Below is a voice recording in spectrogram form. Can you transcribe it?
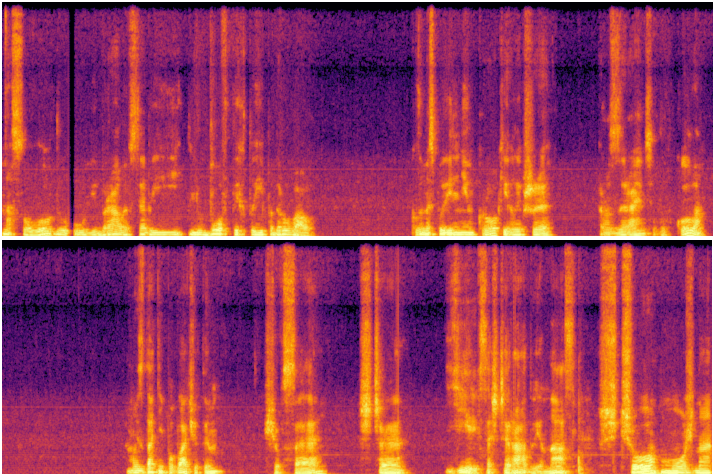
насолоду, увібрали в себе її любов тих, хто її подарував. Коли ми сповільнюємо крок і глибше роззираємося довкола, ми здатні побачити, що все ще є, і все ще радує нас, що можна,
